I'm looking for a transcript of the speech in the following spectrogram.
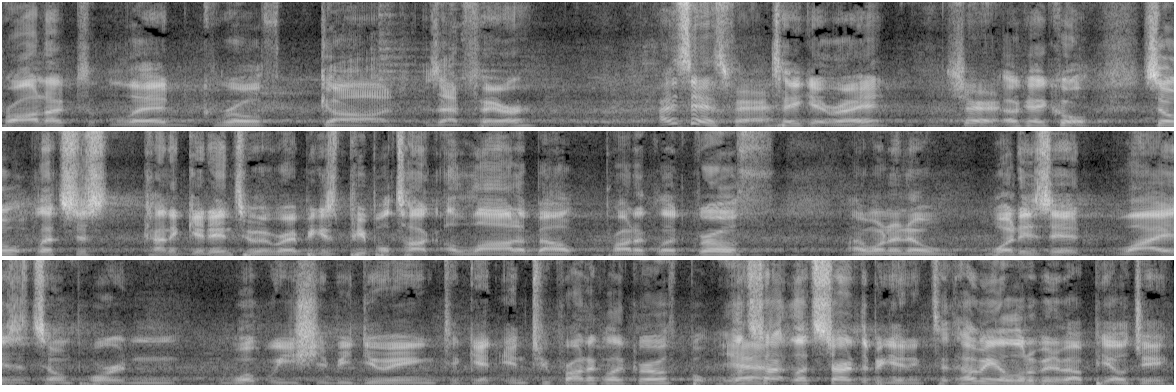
product led growth god. Is that fair? I'd say it's fair. Take it, right? sure. Okay, cool. So let's just kind of get into it, right? Because people talk a lot about product led growth. I want to know what is it, why is it so important, what we should be doing to get into product led growth. But Yeah. let's, start, let's start at the beginning. Tell me a little bit about PLG.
